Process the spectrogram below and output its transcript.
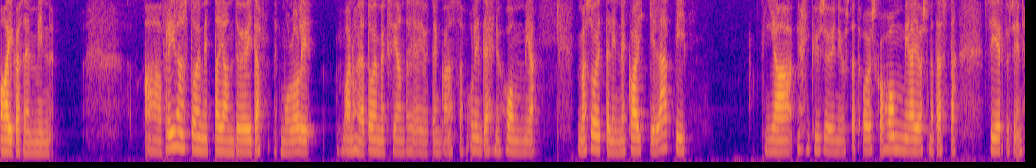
aikaisemmin freelance-toimittajan töitä, että mulla oli vanhoja toimeksiantajia, joiden kanssa olin tehnyt hommia. Mä soittelin ne kaikki läpi ja kysyin just, että olisiko hommia, jos mä tästä siirtyisin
